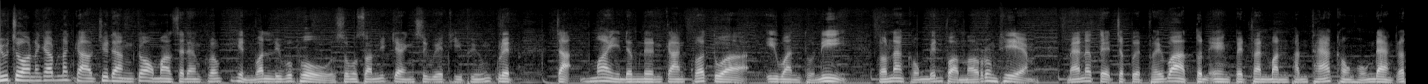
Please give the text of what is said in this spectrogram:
ิวจอนนะครับนักข่าวชื่อดังก็ออกมาแสดงความคิดเห็นว่าลิเวอร์พูลสโมสรที่แข่งซีเวทีพิมพ์อังกฤษจะไม่ดำเนินการคว้าตัวอีวานโทนี่กองหน้าของเบนฟอร์ดมาร่วมทีมแม้นักเตะจะเปิดเผยว่าตนเองเป็นแฟนบอลพันธ์แท้ของหงส์แดงก็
